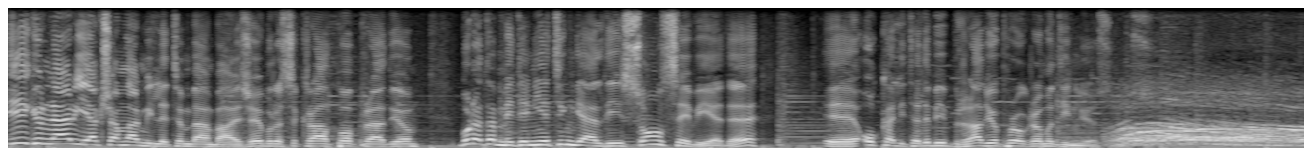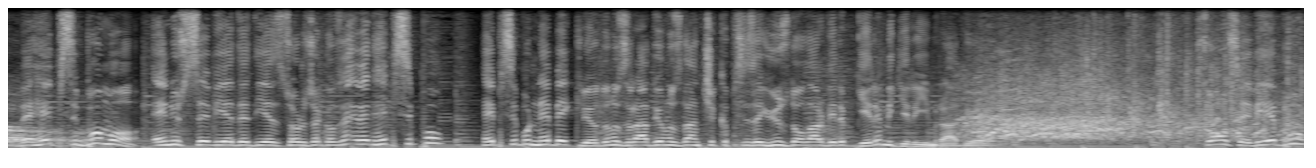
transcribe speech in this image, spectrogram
İyi günler, iyi akşamlar milletim ben Bayece. Burası Kral Pop Radyo. Burada medeniyetin geldiği son seviyede e, o kalitede bir radyo programı dinliyorsunuz. Ve hepsi bu mu? En üst seviyede diye soracak olursanız evet hepsi bu. Hepsi bu. Ne bekliyordunuz? Radyonuzdan çıkıp size 100 dolar verip geri mi gireyim radyoya? Son seviye bu.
